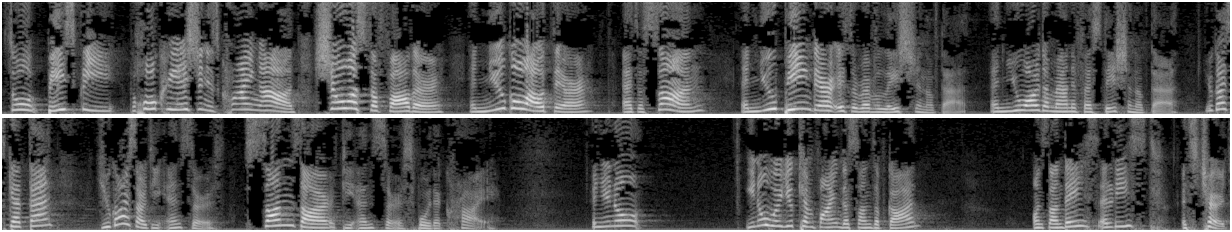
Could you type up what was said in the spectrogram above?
So basically, the whole creation is crying out, show us the Father, and you go out there as a son, and you being there is a revelation of that. And you are the manifestation of that. You guys get that? You guys are the answers. Sons are the answers for the cry. And you know, you know where you can find the sons of God? On Sundays, at least? It's church.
